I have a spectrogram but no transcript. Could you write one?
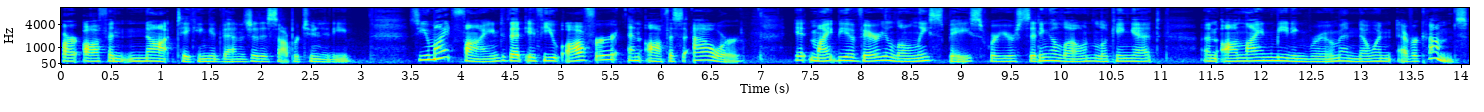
are often not taking advantage of this opportunity. So you might find that if you offer an office hour, it might be a very lonely space where you're sitting alone looking at an online meeting room and no one ever comes.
